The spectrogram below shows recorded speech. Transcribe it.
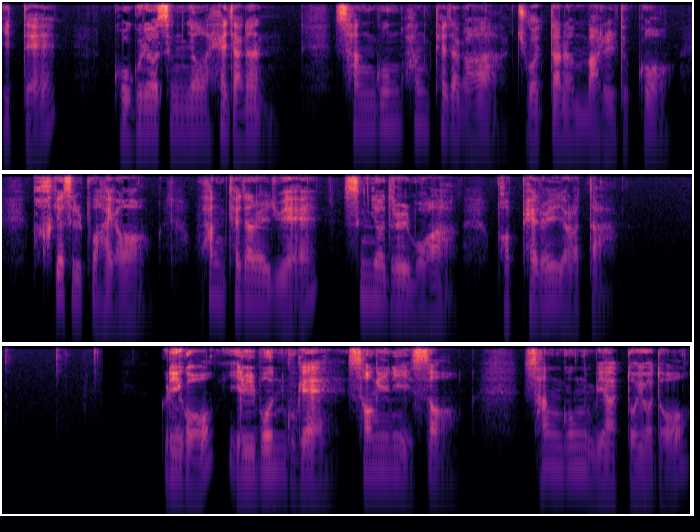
이때 고구려 승려 해자는 상궁 황태자가 죽었다는 말을 듣고 크게 슬퍼하여 황태자를 위해 승려들을 모아 법회를 열었다. 그리고 일본국에 성인이 있어 상궁 미야토요도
